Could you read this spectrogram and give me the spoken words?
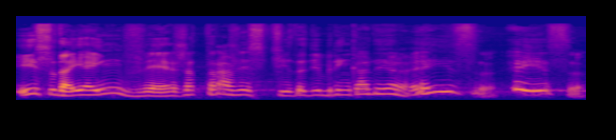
Isso daí é inveja travestida de brincadeira. É isso, é isso.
